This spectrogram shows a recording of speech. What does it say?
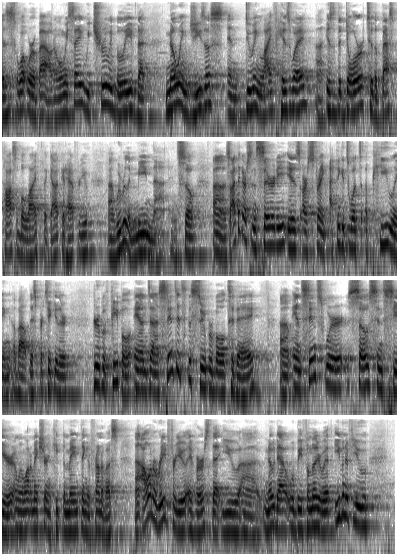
is what we're about. And when we say we truly believe that knowing Jesus and doing life His way uh, is the door to the best possible life that God could have for you, uh, we really mean that. And so, uh, so I think our sincerity is our strength. I think it's what's appealing about this particular group of people. And uh, since it's the Super Bowl today, um, and since we're so sincere and we want to make sure and keep the main thing in front of us, uh, I want to read for you a verse that you uh, no doubt will be familiar with. Even if you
